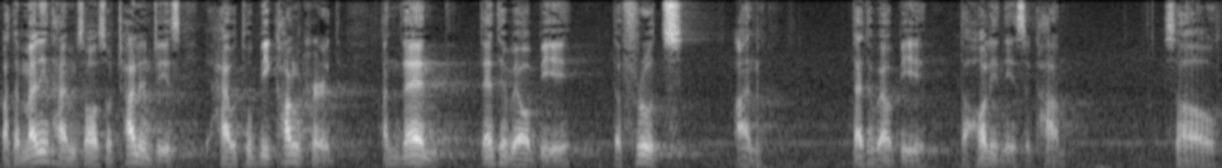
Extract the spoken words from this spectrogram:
but many times also challenges have to be conquered, and then that will be the fruits, and that will be the holiness come. So,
